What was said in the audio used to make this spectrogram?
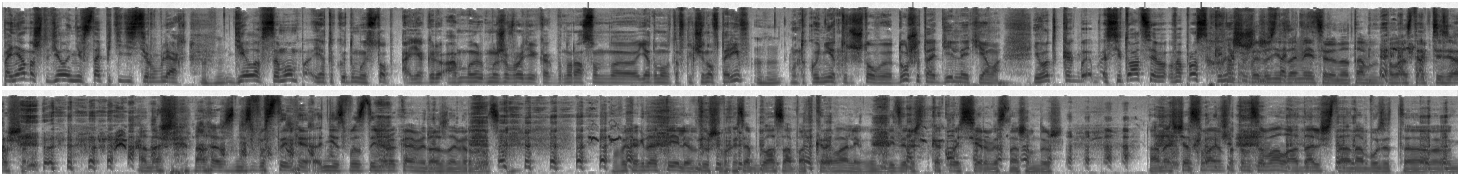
понятно, что дело не в 150 рублях. Угу. Дело в самом... Я такой думаю, стоп, а я говорю, а мы, мы же вроде как бы, ну раз он, э, я думал, это включено в тариф, угу. он такой, нет, что вы, душ это отдельная тема. И вот как бы ситуация, вопрос, конечно же... Вы же не заметили, но там была стриптизерша. Она же не с пустыми руками должна вернуться. Вы когда пели в душе, вы хотя бы глаза пооткрывали, вы видели, какой сервис в нашем душе. Она сейчас с вами потанцевала, а дальше-то она будет э,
